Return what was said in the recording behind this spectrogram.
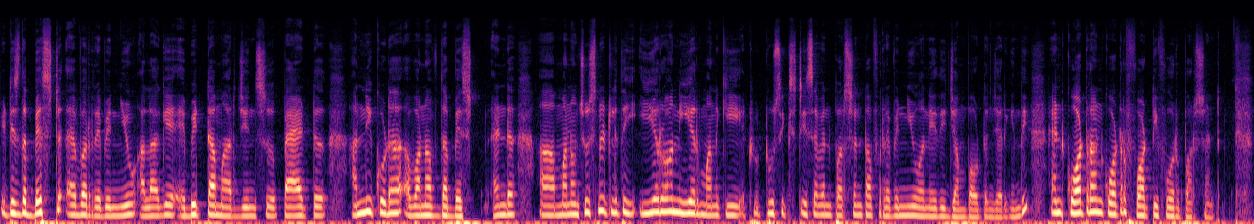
it is the best ever revenue అలాగే ఎబిట్టా మార్జిన్స్ ప్యాట్ అన్నీ కూడా one of the best and uh, మనం చూసినట్లయితే ఇయర్ ఆన్ ఇయర్ మనకి two sixty seven percent of revenue అనేది జంప్ అవటం జరిగింది. And quarter on quarter forty four percent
